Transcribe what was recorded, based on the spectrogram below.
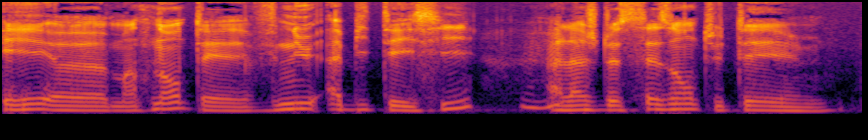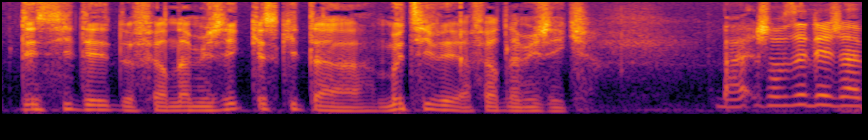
Et euh, maintenant t'es venu habiter ici. Mhm. À l'âge de 16 ans, tu t'es décidé de faire de la musique. Qu'est-ce qui t'a motivé à faire de la musique? Bah, j'en faisais déjà,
